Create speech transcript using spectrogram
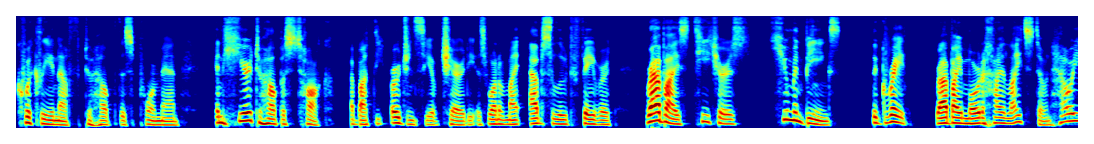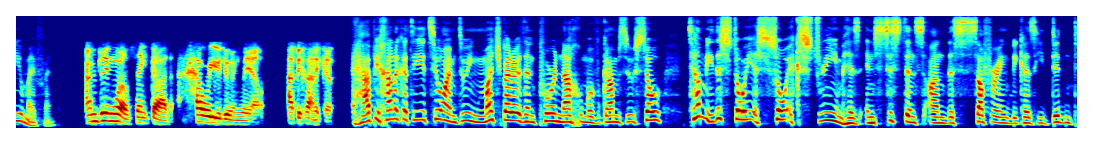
quickly enough to help this poor man. And here to help us talk about the urgency of charity is one of my absolute favorite rabbis, teachers, human beings, the great Rabbi Mordechai Lightstone. How are you, my friend? I'm doing well, thank God. How are you doing, Leo? Happy Hanukkah happy Hanukkah to you too. I'm doing much better than poor Nahum of Gamzu. So tell me, this story is so extreme. His insistence on this suffering because he didn't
